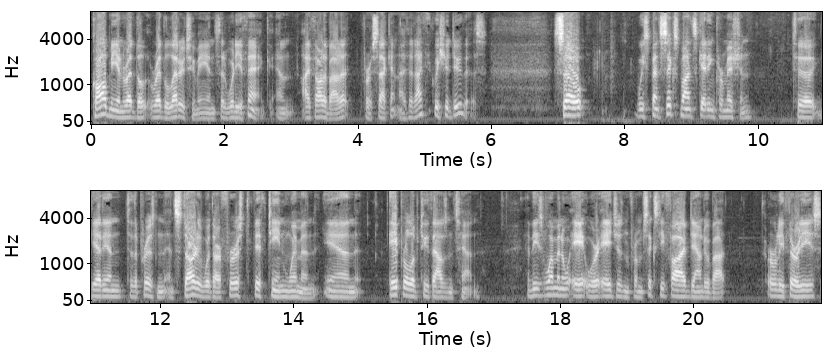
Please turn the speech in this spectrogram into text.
called me and read the read the letter to me and said, "What do you think?" And I thought about it for a second. I said, "I think we should do this." So we spent six months getting permission to get into the prison, and started with our first 15 women in April of 2010. And these women were aged from 65 down to about early 30s,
